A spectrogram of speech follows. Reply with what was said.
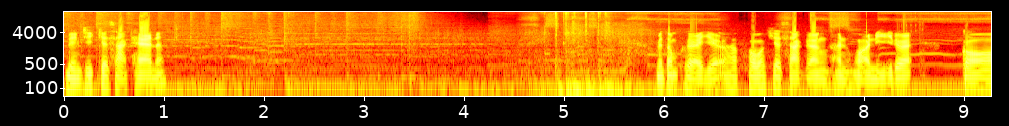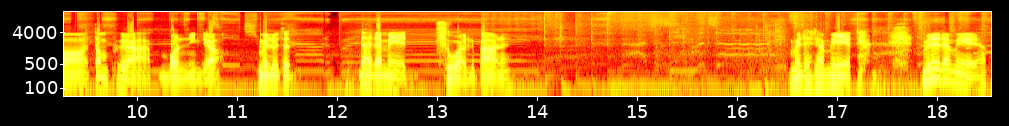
เล็งที่เคสากแทนนะ ไม่ต้องเผื่อเยอะครับ เพราะว่าเคสากกำลังหันหัวหนีด้วย ก็ต้องเผื่อบนอย่างเดียว ไม่รู้จะได้ดาเมจสวยหรือเปล่านะ ไม่ได้ดาเมจ ไม่ได้ดาเมจครับ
